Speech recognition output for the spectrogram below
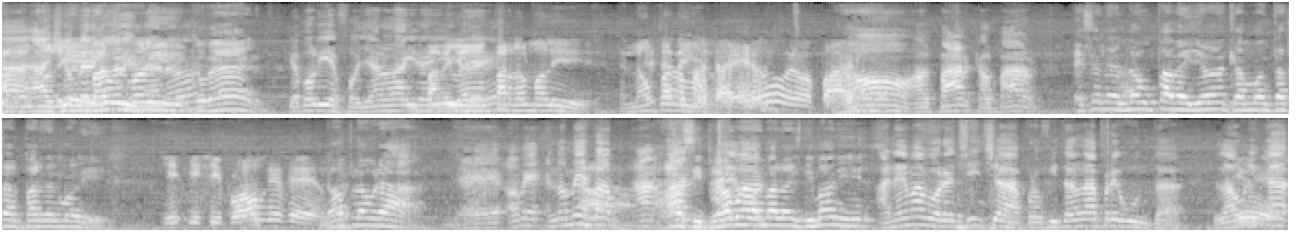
Parc del això Molí. per Parc del Molí, no? cobert. Què volia, follar a El l'aire pavelló lliure? del eh? Parc del Molí. El nou És pavelló. Matadero o el parc? No, al parc, al parc. És en el nou pavelló que han muntat al Parc del Molí. I, I si plou, què fem? No plourà. Eh, home, només va... Ah, si plou, anem, anem a, a los dimonis. anem a veure, Xitxa, aprofitant la pregunta. L'única,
